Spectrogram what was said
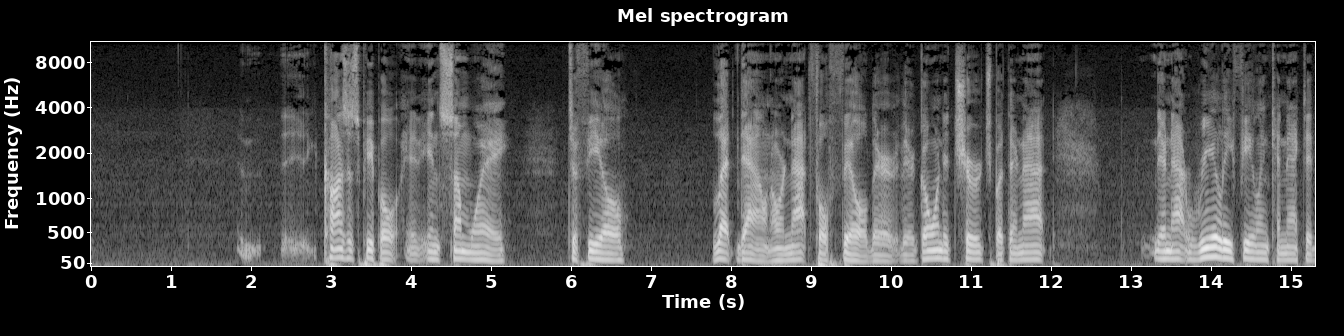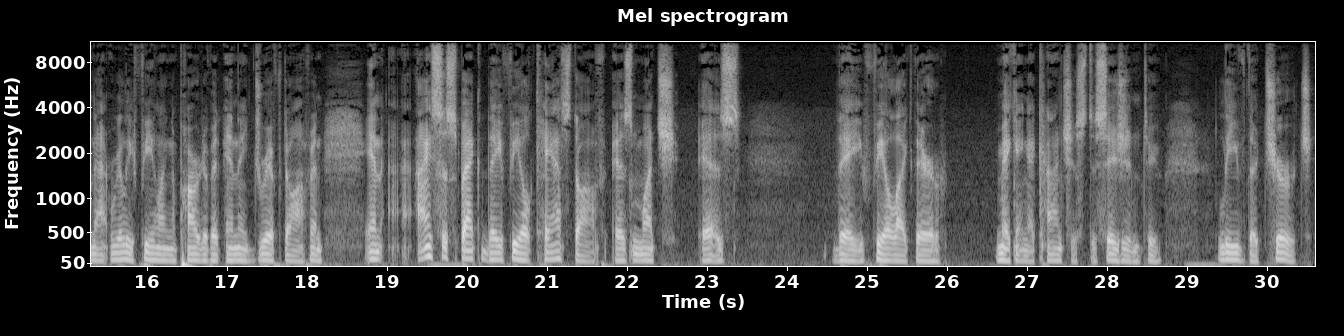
causes people in, in some way to feel let down or not fulfilled. They're they're going to church, but they're not they're not really feeling connected, not really feeling a part of it, and they drift off. And and I suspect they feel cast off as much as they feel like they're making a conscious decision to leave the church.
